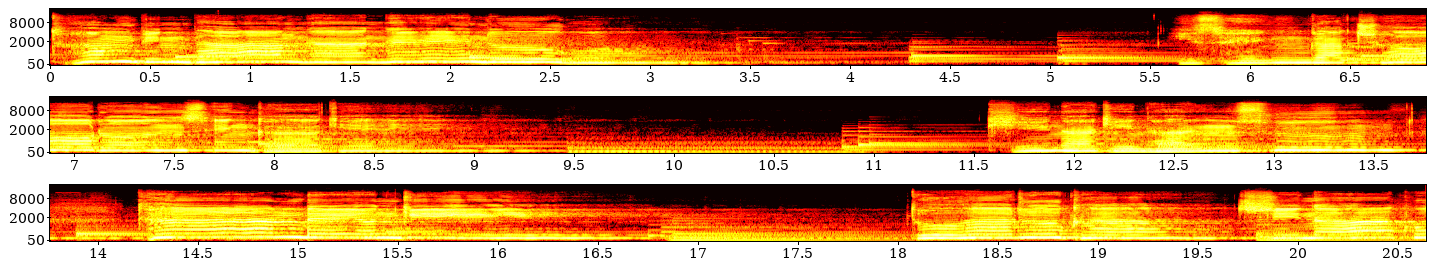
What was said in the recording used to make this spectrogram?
텅빈방 안에 누워 이 생각 저런 생각에 기나긴 한숨 담배 연기 또 하루가 지나고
